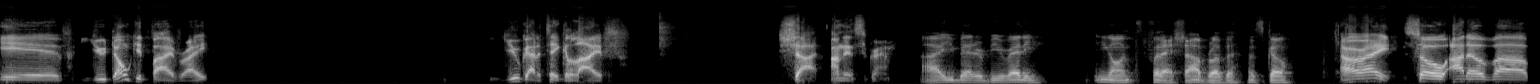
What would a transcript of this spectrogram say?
If you don't get five right, you got to take a live shot on Instagram. Ah, you better be ready. You going for that shot, brother? Let's go. All right. So out of uh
